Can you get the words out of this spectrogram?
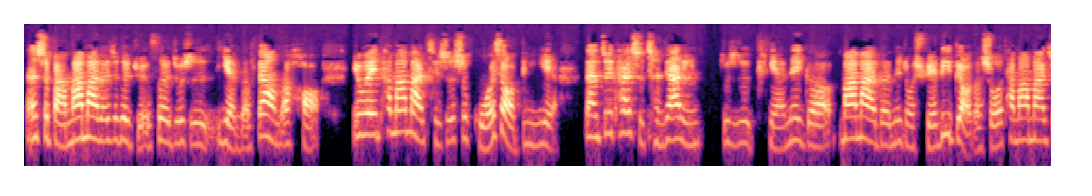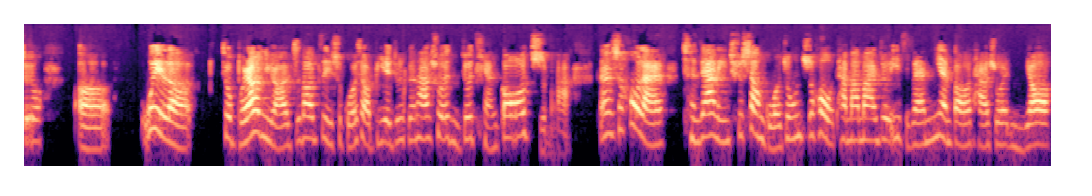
但是把妈妈的这个角色就是演得非常的好，因为他妈妈其实是国小毕业，但最开始陈嘉玲。就是填那个妈妈的那种学历表的时候，他妈妈就呃为了就不让女儿知道自己是国小毕业，就是跟她说你就填高职吧。但是后来陈嘉玲去上国中之后，他妈妈就一直在念叨她说你要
